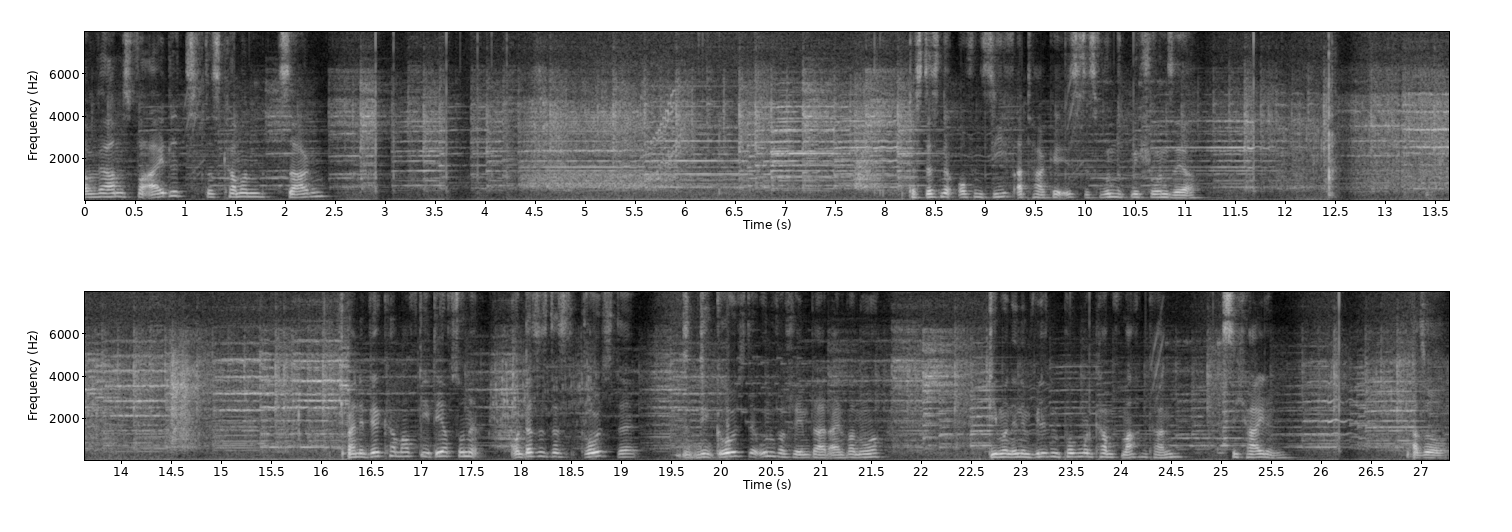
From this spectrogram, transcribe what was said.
Aber wir haben es vereitelt, das kann man sagen. Dass das eine Offensivattacke ist, das wundert mich schon sehr. Ich meine, wir kamen auf die Idee auf so eine... Und das ist das größte, die größte Unverschämtheit einfach nur, die man in einem wilden Pokémon-Kampf machen kann, sich heilen. Also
